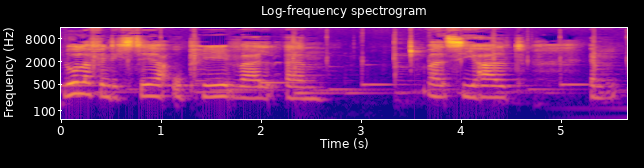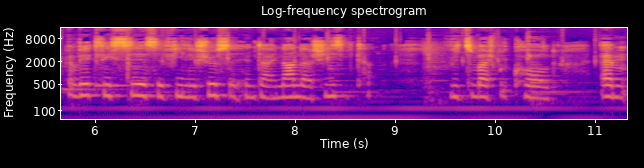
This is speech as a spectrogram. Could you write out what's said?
Lola finde ich sehr OP, weil, ähm, weil sie halt ähm, wirklich sehr, sehr viele Schüsse hintereinander schießen kann. Wie zum Beispiel Cold. Ähm,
